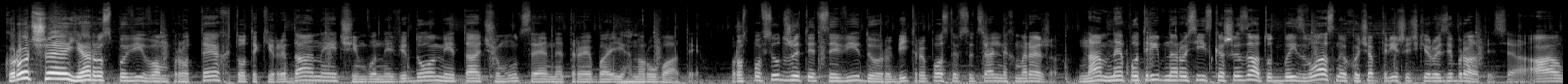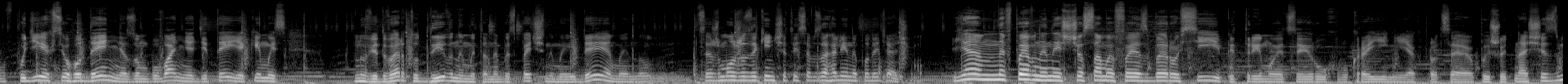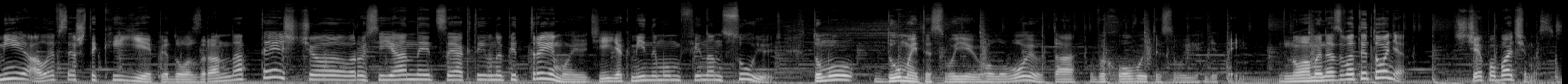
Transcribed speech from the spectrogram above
Коротше, я розповів вам про те, хто такі редани, чим вони відомі та чому це не треба ігнорувати. Розповсюджуйте це відео, робіть репости в соціальних мережах. Нам не потрібна російська шиза, тут би із власною хоча б трішечки розібратися. А в подіях сьогодення зомбування дітей якимись ну відверто дивними та небезпечними ідеями, ну це ж може закінчитися взагалі не по-дитячому. Я не впевнений, що саме ФСБ Росії підтримує цей рух в Україні, як про це пишуть наші ЗМІ, але все ж таки є підозра на те, що росіяни це активно підтримують і як мінімум фінансують. Тому думайте своєю головою та виховуйте своїх дітей. Ну а мене звати Тоня. Ще побачимось.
